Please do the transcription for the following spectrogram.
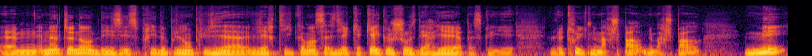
Euh, maintenant, des esprits de plus en plus avertis commencent à se dire qu'il y a quelque chose derrière parce que le truc ne marche pas, ne marche pas, mais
